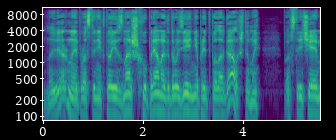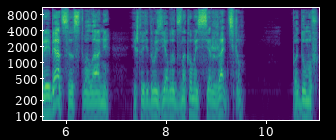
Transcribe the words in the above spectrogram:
Наверное, просто никто из наших упрямых друзей не предполагал, что мы повстречаем ребят со стволами, и что эти друзья будут знакомы с сержантиком. Подумав,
